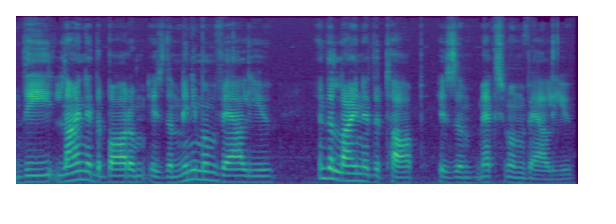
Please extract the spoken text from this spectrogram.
The line at the bottom is the minimum value and the line at the top is the maximum value.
